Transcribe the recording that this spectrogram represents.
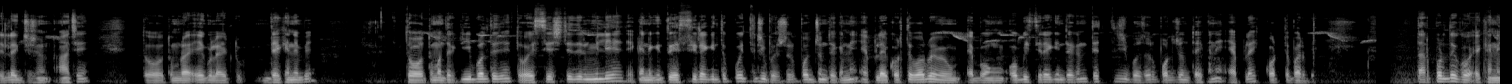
রিল্যাক্সেশন আছে। তো তোমরা এগুলো একটু দেখে নেবে। তো তোমাদের কি বলতে চাই? তো এসসি এসটিদের মিলিয়ে এখানে কিন্তু এসসিরা কিন্তু পঁয়ত্রিশ বছর পর্যন্ত এখানে অ্যাপ্লাই করতে পারবে এবং এবং ওবিসিরা কিন্তু এখানে তেত্রিশ বছর পর্যন্ত এখানে অ্যাপ্লাই করতে পারবে। তারপর দেখো, এখানে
